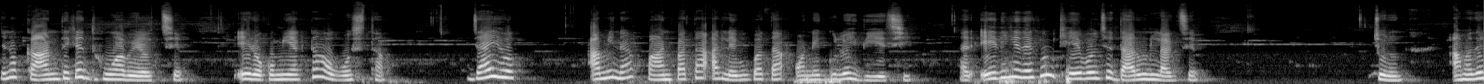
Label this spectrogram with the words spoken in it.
যেন কান থেকে ধোঁয়া বেরোচ্ছে। এরকমই একটা অবস্থা। যাই হোক, আমি না পান পাতা আর লেবু পাতা অনেকগুলোই দিয়েছি। আর এইদিকে দেখুন, খেয়ে বলছে দারুণ লাগছে। চলুন আমাদের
